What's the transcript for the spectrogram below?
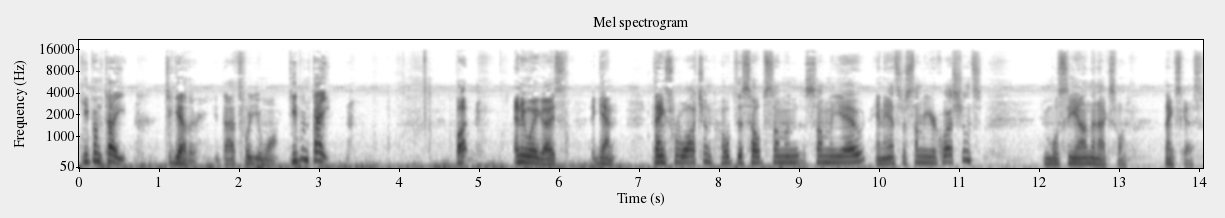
Keep them tight together. That's what you want. Keep them tight. But anyway, guys, again, thanks for watching. Hope this helps some, some of you out and answers some of your questions. And we'll see you on the next one. Thanks, guys.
